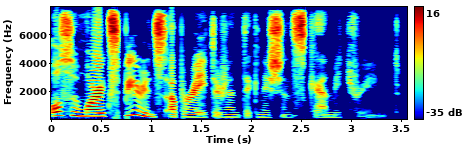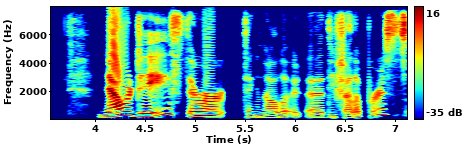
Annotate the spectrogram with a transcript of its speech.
also more experienced operators and technicians can be trained. Nowadays, there are technolo- uh, developers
